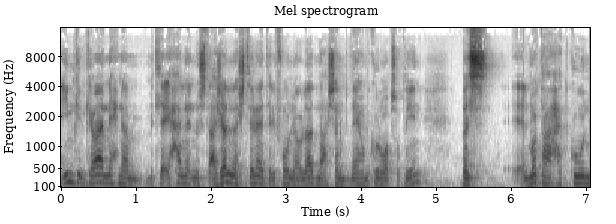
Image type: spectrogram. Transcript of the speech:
يمكن كمان نحن بتلاقي حالنا إنه استعجلنا اشترينا تليفون لاولادنا عشان بدنا إياهم يكونوا مبسوطين بس المتعة حتكون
